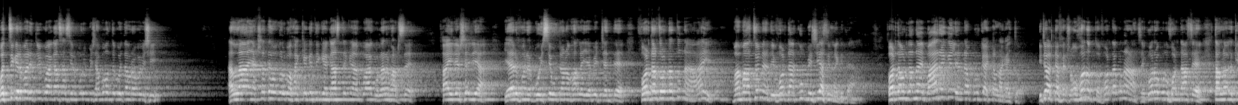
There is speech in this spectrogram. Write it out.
প্রত্যেকের বাড়ি তুই গোয়া গাছ আসিল মুরব্বী সাহেব বলতে কইতাম রবে বেশি আল্লাহ একসাথে ওগুলো ফাইকে থেকে গাছ থেকে গোয়া গোলার ভাটছে ফাইরে সেরিয়া এর পরে বইসে উঠানো ফালে ফালাইয়া বেটেনতে ফর্দার টর্দার তো নাই মামা আছো না দি ফর্দা খুব বেশি আসিল নাকি তা ফর্দা ফর্দা নাই বাইরে গেলে না বুড়কা একটা লাগাইতো এটাও একটা ফ্যাশন অহনত্ব ফর্দা কোনো আছে, বড় কোনো ফর্দা আছে। তাহলে কি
